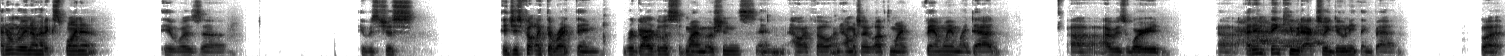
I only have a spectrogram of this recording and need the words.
I don't really know how to explain it it was uh, it was just it just felt like the right thing, regardless of my emotions and how I felt and how much I loved my family and my dad. Uh, I was worried. Uh, I didn't think he would actually do anything bad, but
